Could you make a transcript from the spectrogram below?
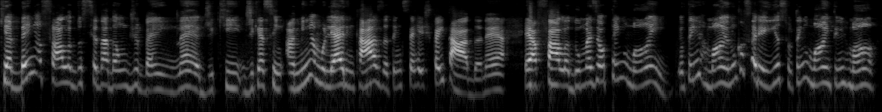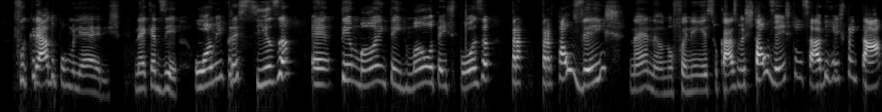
Que é bem a fala do cidadão de bem, né? De que, de que assim, a minha mulher em casa tem que ser respeitada, né? É a fala do, mas eu tenho mãe, eu tenho irmã, eu nunca faria isso, eu tenho mãe, tenho irmã fui criado por mulheres, né? Quer dizer, o homem precisa é, ter mãe, ter irmão ou ter esposa para talvez, né? Não foi nem esse o caso, mas talvez, quem sabe, respeitar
